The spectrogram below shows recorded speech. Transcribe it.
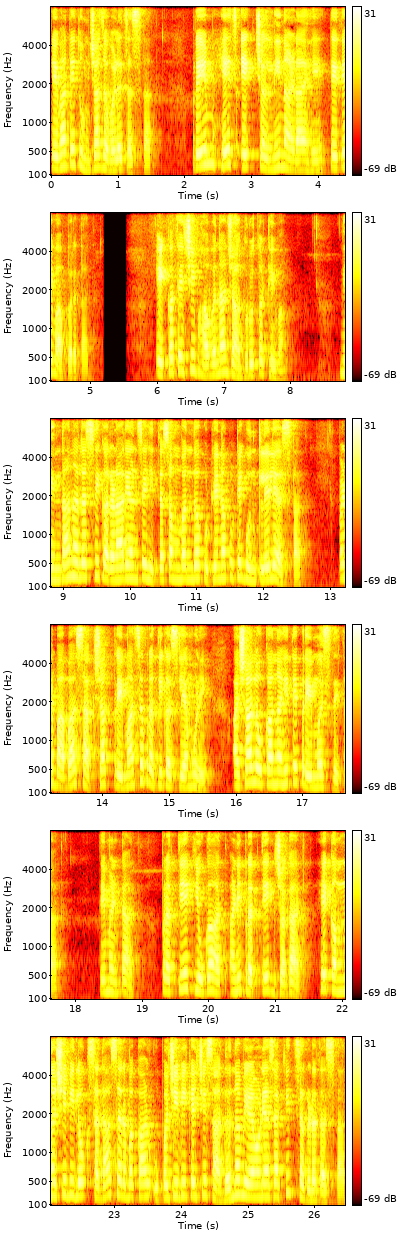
तेव्हा ते तुमच्याजवळच असतात. प्रेम हेच एक चलनी नाणं आहे ते ते वापरतात. एकतेची भावना जागृत ठेवा. निंदा नलस्ती करणाऱ्यांचे हितसंबंध कुठे ना कुठे गुंतलेले असतात. पण बाबा साक्षात प्रेमाचं प्रतीक असल्यामुळे अशा लोकांनाही ते प्रेमच देतात. ते म्हणतात प्रत्येक युगात आणि प्रत्येक जगात हे कमनशिबी लोक सदा सर्व काळ उपजीविकेची साधनं मिळवण्यासाठीच झगडत असतात.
